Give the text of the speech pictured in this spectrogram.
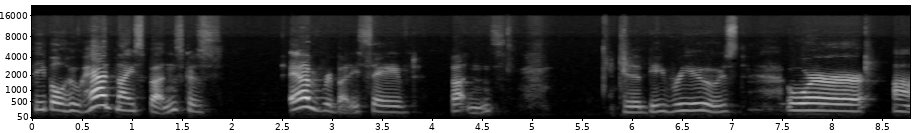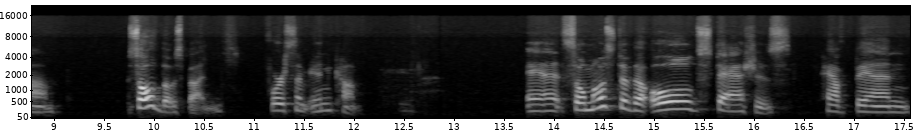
People who had nice buttons, because everybody saved buttons to be reused or um, sold those buttons for some income. And so most of the old stashes have been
